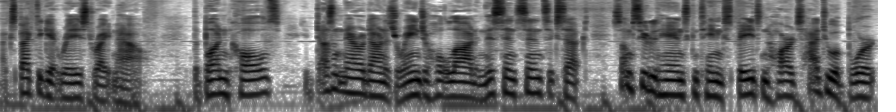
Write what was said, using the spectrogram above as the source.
I expect to get raised right now. The button calls, it doesn't narrow down his range a whole lot in this instance, except some suited hands containing spades and hearts had to abort,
